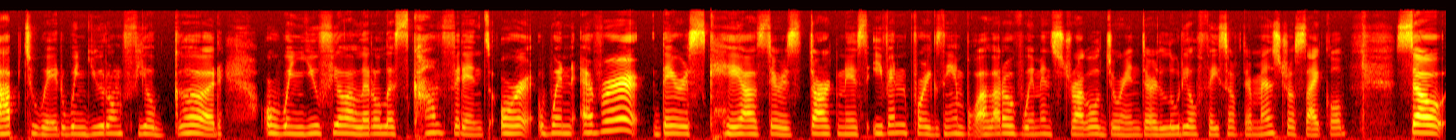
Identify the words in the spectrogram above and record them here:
up to it when you don't feel good or when you feel a little less confident or whenever there's chaos, there's darkness. Even, for example, a lot of women struggle during their luteal phase of their menstrual cycle. So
